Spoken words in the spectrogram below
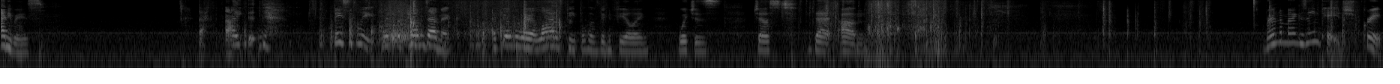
Anyways. Back. I. Basically, with the pandemic, I feel the way a lot of people have been feeling, which is just that, um. Random magazine page. Great.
